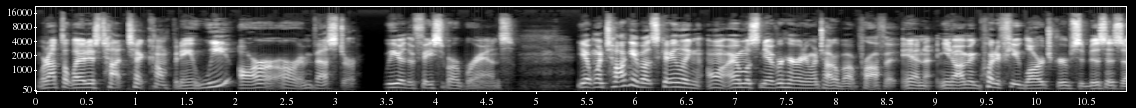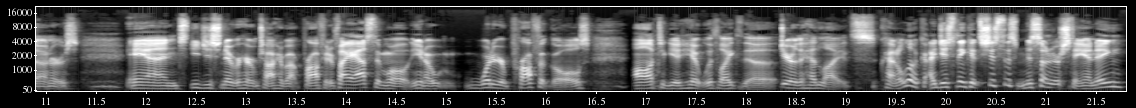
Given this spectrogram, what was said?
We're not the latest hot tech company. We are our investor. We are the face of our brands. Yet when talking about scaling, I almost never hear anyone talk about profit. And, you know, I'm in quite a few large groups of business owners, and you just never hear them talking about profit. If I ask them, well, you know, what are your profit goals? I'll have to get hit with like the deer the headlights kind of look. I just think it's just this misunderstanding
